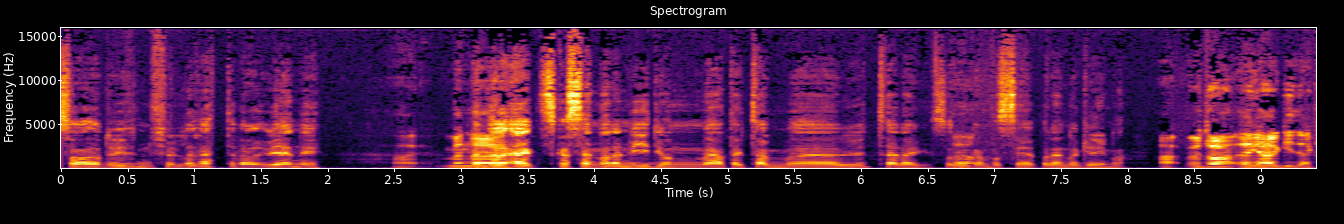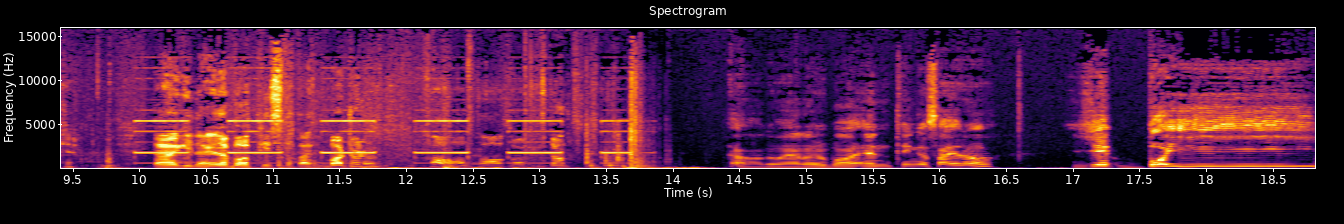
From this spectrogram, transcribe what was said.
så har du den fulle rett til å være uenig. Nei, men, Men da, eh, jeg skal sende den videoen med at jeg tømmer ut til deg, så du kan få se på den og grine. Nei, vet du hva? Det her gidder jeg ikke. Det her gidder jeg ikke. Det er bare piss, dette her. Bare tull. Faen ta oss av, Kristian. Ja, da er det jo bare én ting å si, da. Yeah, boy!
